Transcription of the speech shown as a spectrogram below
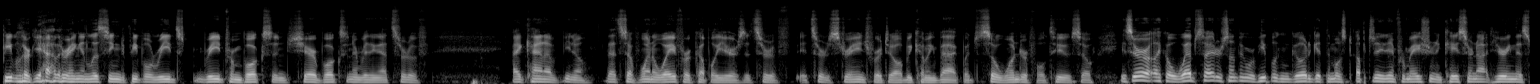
people are gathering and listening to people read read from books and share books and everything. That's sort of. I kind of, you know, that stuff went away for a couple years. It's sort of, it's sort of strange for it to all be coming back, but so wonderful too. So, is there like a website or something where people can go to get the most up to date information in case they're not hearing this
